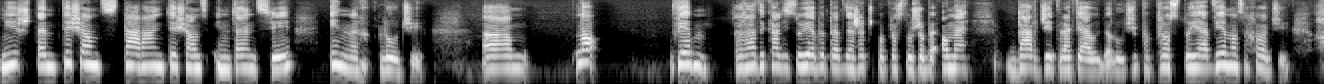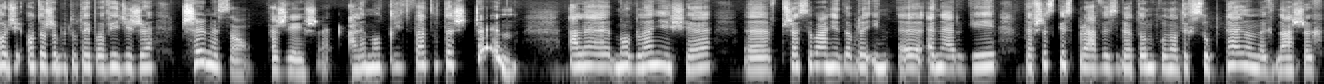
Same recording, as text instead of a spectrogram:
niż ten tysiąc starań, tysiąc intencji innych ludzi. Um, no, wiem, radykalizujemy pewne rzeczy po prostu, żeby one bardziej trafiały do ludzi. Po prostu ja wiem o co chodzi. Chodzi o to, żeby tutaj powiedzieć, że czyny są ważniejsze, ale modlitwa to też czyn, ale modlenie się, przesyłanie dobrej e, energii, te wszystkie sprawy z gatunku no, tych subtelnych naszych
